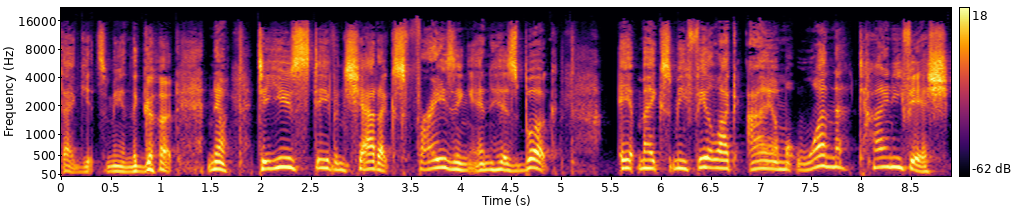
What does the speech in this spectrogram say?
that gets me in the gut. Now, to use Steven Shattuck's phrasing in his book, it makes me feel like I am one tiny fish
